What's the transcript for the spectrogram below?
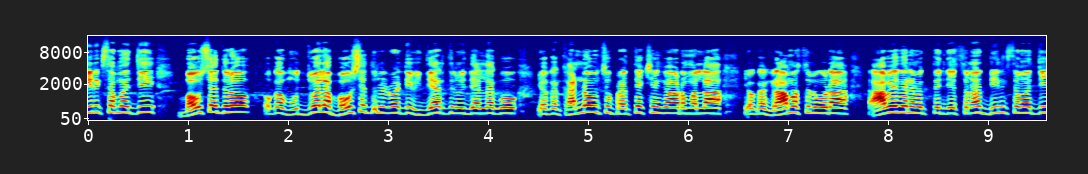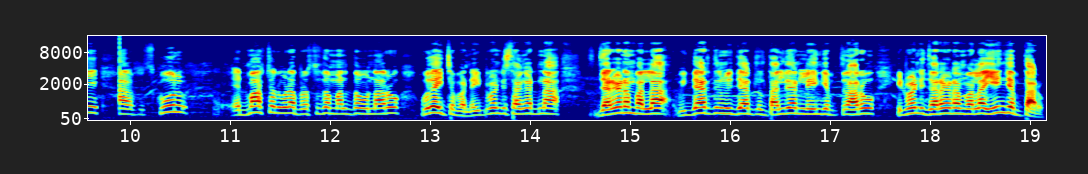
వీరికి సంబంధించి భవిష్యత్తులో ఒక ఉజ్వల భవిష్యత్తు ఉన్నటువంటి విద్యార్థిని విద్యార్థులకు ఈ యొక్క కండోమ్స్ ప్రత్యక్షం కావడం వల్ల ఈ యొక్క గ్రామస్తులు కూడా ఆవేదన వ్యక్తం చేస్తున్నారు. దీనికి సంబంధించి స్కూల్ హెడ్ మాస్టర్ కూడా ప్రస్తుతం మనతో ఉన్నారు. ఉదయ్ చెప్పండి. ఇటువంటి సంఘటన జరగడం వల్ల విద్యార్థిని విద్యార్థులు తల్లిదండ్రులు ఏం చెప్తున్నారు? ఇటువంటి జరగడం వల్ల ఏం చెప్తారు?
